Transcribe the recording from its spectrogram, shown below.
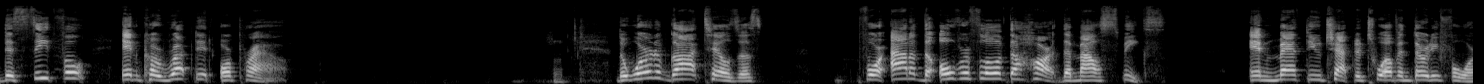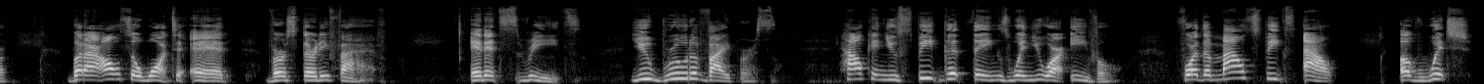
deceitful and corrupted or proud? The word of God tells us, for out of the overflow of the heart, the mouth speaks. In Matthew chapter 12 and 34. But I also want to add verse 35. And it reads, You brood of vipers, how can you speak good things when you are evil? For the mouth speaks out of which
